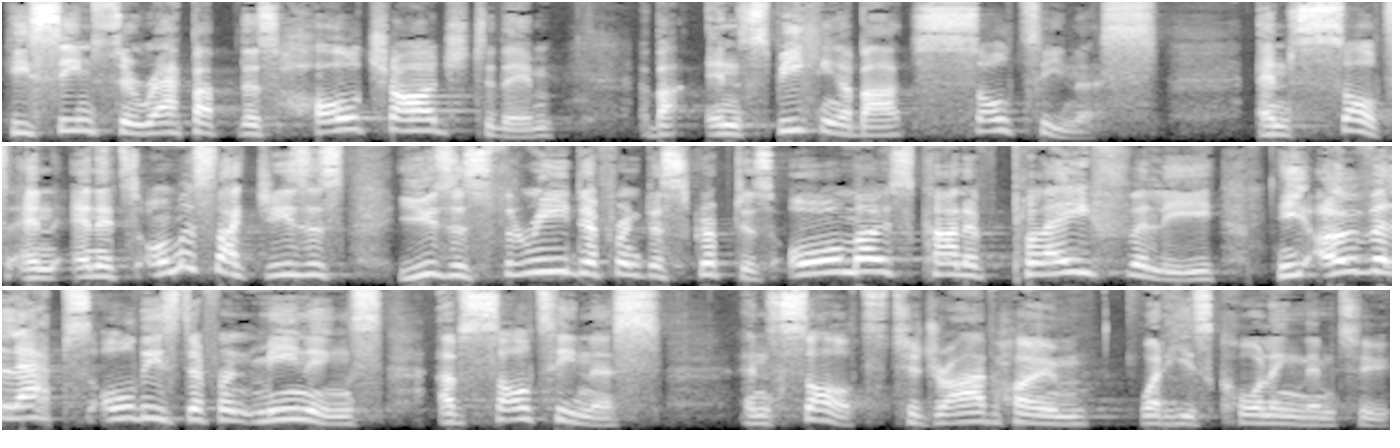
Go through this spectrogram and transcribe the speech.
he seems to wrap up this whole charge to them about, in speaking about saltiness and salt. And, and it's almost like Jesus uses three different descriptors, almost kind of playfully. He overlaps all these different meanings of saltiness and salt to drive home what he's calling them to.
